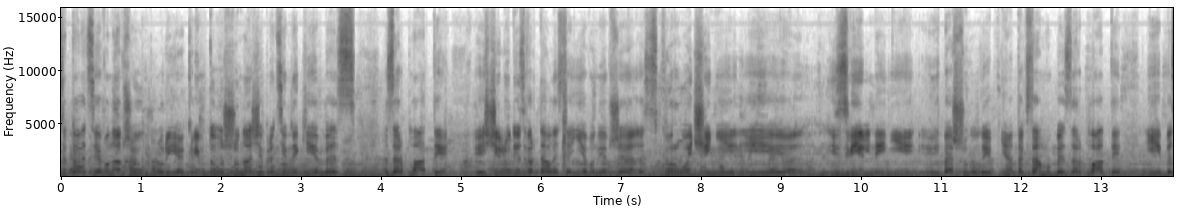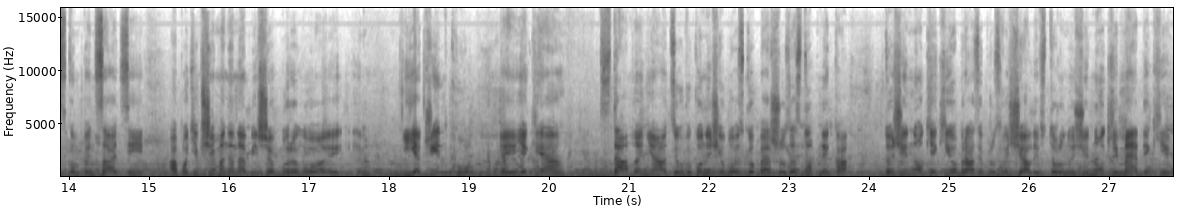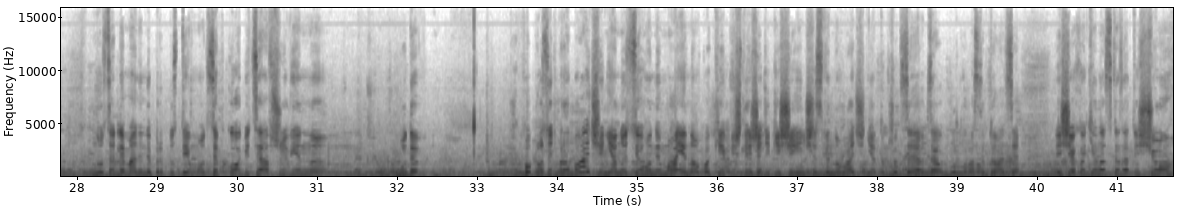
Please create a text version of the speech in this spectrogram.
ситуація вона вже обурює. Крім того, що наші працівники без зарплати, ще люди зверталися, є вони вже скорочені і, і звільнені і 1 липня, так само без зарплати і без компенсації. А потім ще мене найбільше обурило е, і як жінку, е, яке ставлення цього виконуючого обов'язку першого заступника до жінок, які образи прозвучали в сторону жінок і медиків. Ну це для мене неприпустимо. Цепко обіцяв, що він буде попросить пробачення, але цього немає. Навпаки, пішли ще тільки ще інші звинувачення. тому що це, це обурлива ситуація. І ще хотіла сказати, що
